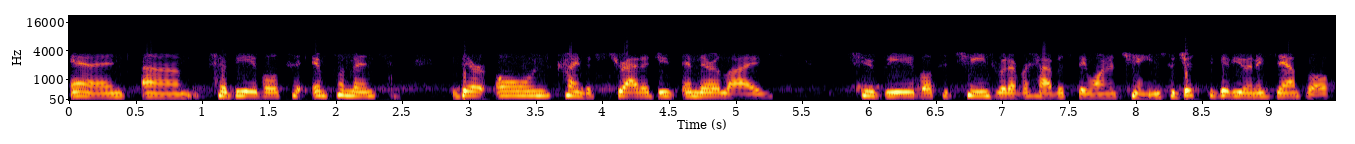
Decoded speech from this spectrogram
and um, to be able to implement their own kind of strategies in their lives to be able to change whatever habits they want to change. So, just to give you an example,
